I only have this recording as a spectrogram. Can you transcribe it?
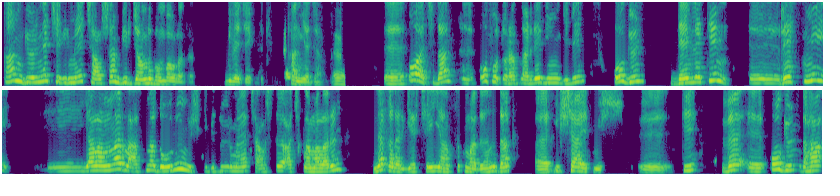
kan gölüne çevirmeye çalışan bir canlı bomba olarak bilecektik, tanıyacaktık. Evet. E, o açıdan e, o fotoğraflar dediğim gibi o gün devletin e, resmi e, yalanlarla aslında doğruymuş gibi duyurmaya çalıştığı açıklamaların ne kadar gerçeği yansıtmadığını da e, ifşa etmişti ve e, o gün daha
